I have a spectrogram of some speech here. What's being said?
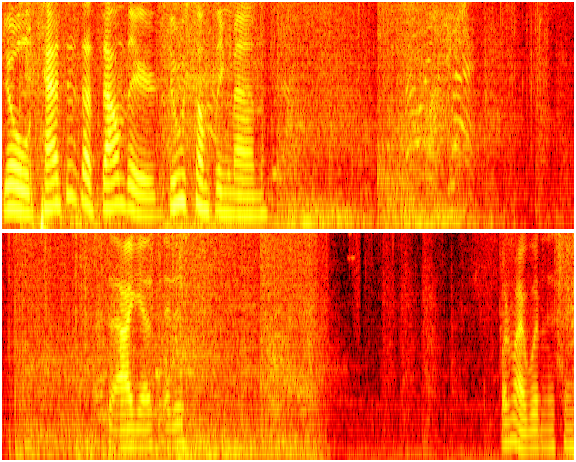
Yo, Cantus that's down there, do something, man. I guess it is. What am I witnessing?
